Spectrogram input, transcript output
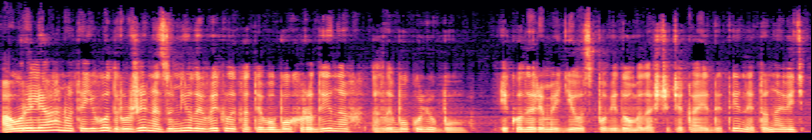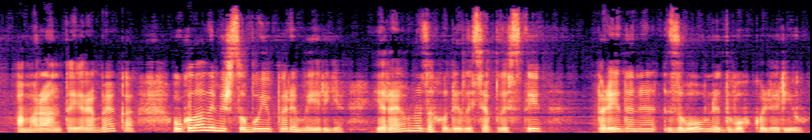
Ауреліано та його дружина зуміли викликати в обох родинах глибоку любов. І коли Ремедіос повідомила, що чекає дитини, то навіть Амаранта і Ребека уклали між собою перемир'я і ревно заходилися плести, придане з вовни двох кольорів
